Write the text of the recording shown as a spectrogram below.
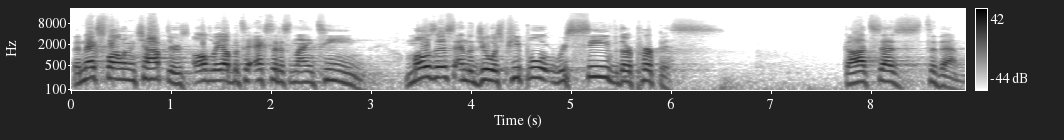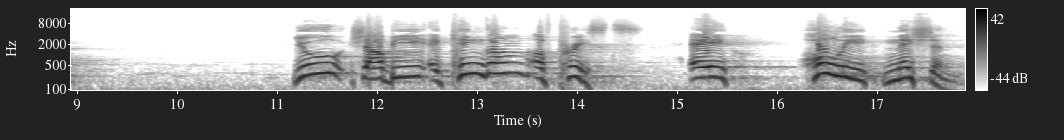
The next following chapters, all the way up into Exodus 19, Moses and the Jewish people receive their purpose. God says to them, You shall be a kingdom of priests a holy nation.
